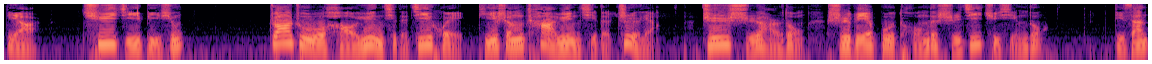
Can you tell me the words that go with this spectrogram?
第二，趋吉避凶。抓住好运气的机会，提升差运气的质量，知时而动，识别不同的时机去行动。第三，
